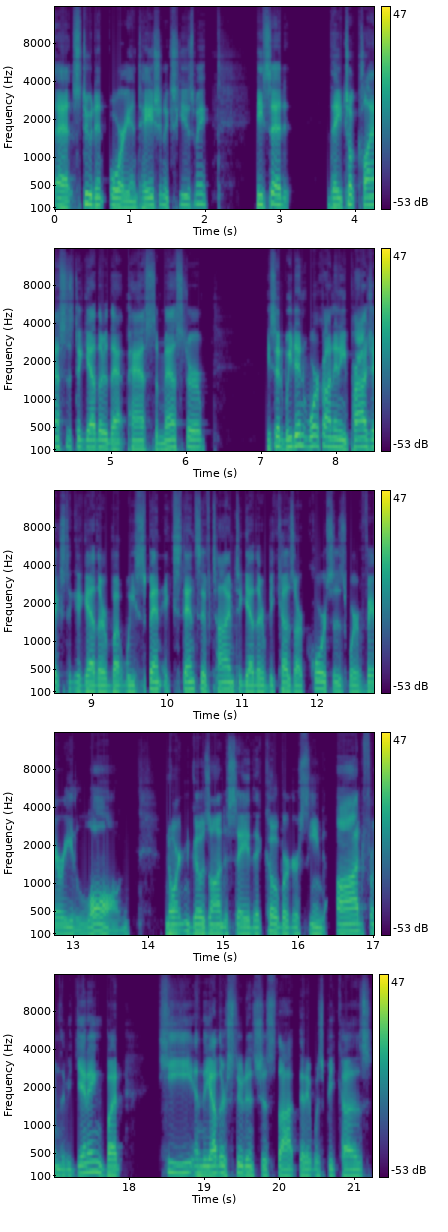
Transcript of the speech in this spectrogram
at student orientation, excuse me. He said they took classes together that past semester. He said we didn't work on any projects together, but we spent extensive time together because our courses were very long. Norton goes on to say that Kohberger seemed odd from the beginning, but he and the other students just thought that it was because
